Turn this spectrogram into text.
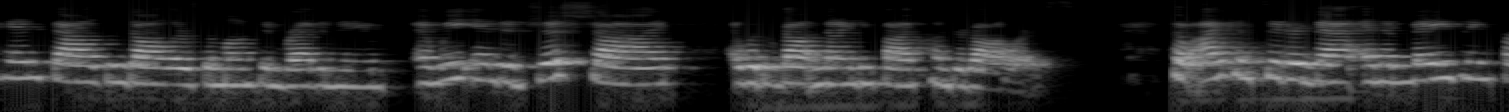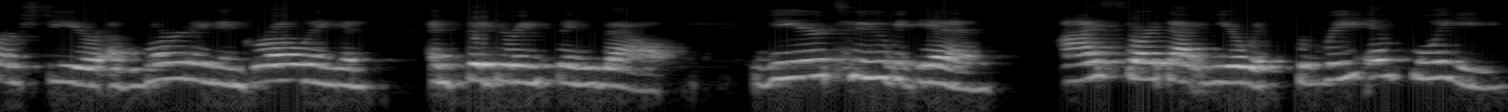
$10,000 a month in revenue, and we ended just shy with about $9,500. So I considered that an amazing first year of learning and growing and, and figuring things out. Year two begins. I start that year with three employees.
